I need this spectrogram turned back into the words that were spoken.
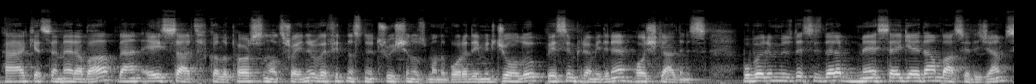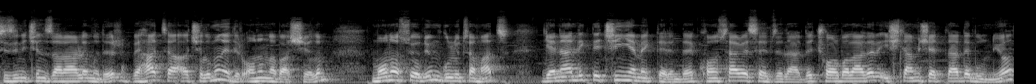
Herkese merhaba. Ben ACE sertifikalı personal trainer ve fitness nutrition uzmanı Bora Demircioğlu. Besin piramidine hoş geldiniz. Bu bölümümüzde sizlere MSG'den bahsedeceğim. Sizin için zararlı mıdır ve hatta açılımı nedir onunla başlayalım. Monosodyum glutamat genellikle Çin yemeklerinde, konserve sebzelerde, çorbalarda ve işlenmiş etlerde bulunuyor.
